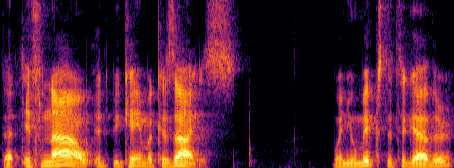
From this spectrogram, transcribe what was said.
that if now it became a kazayis, when you mixed it together,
